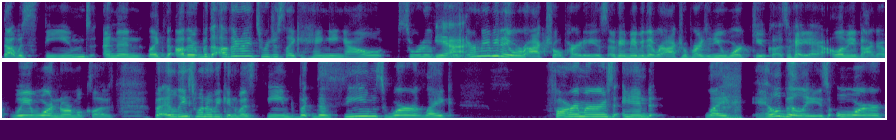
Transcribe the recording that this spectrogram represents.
that was themed. And then like the other, but the other nights were just like hanging out sort of. Yeah. Or maybe they were actual parties. Okay. Maybe they were actual parties and you wore cute clothes. Okay. Yeah. yeah. Let me back up. We wore normal clothes, but at least one a weekend was themed. But the themes were like farmers and like hillbillies or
